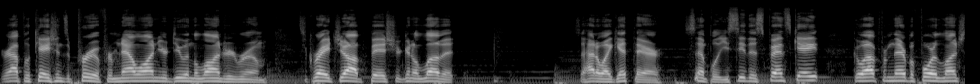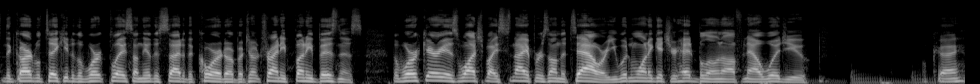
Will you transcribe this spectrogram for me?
Your application's approved. From now on, you're due in the laundry room. It's a great job, Fish. You're going to love it. So how do I get there? Simple. You see this fence gate? Go out from there before lunch, and the guard will take you to the workplace on the other side of the corridor, but don't try any funny business. The work area is watched by snipers on the tower. You wouldn't want to get your head blown off now, would you? Okay.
